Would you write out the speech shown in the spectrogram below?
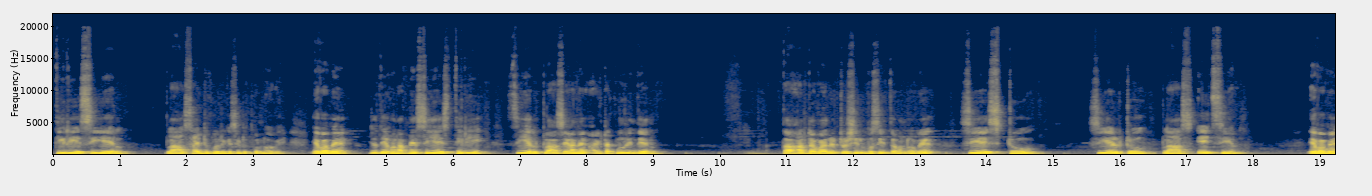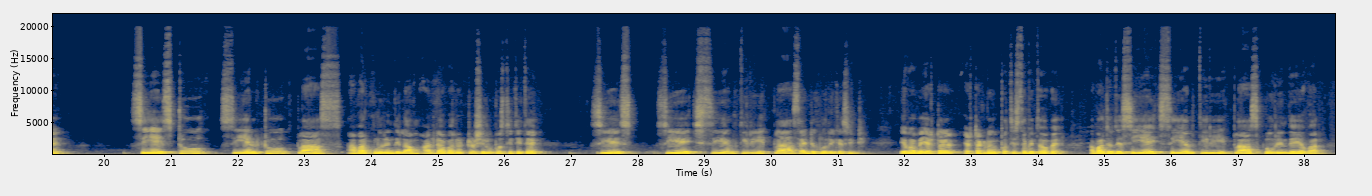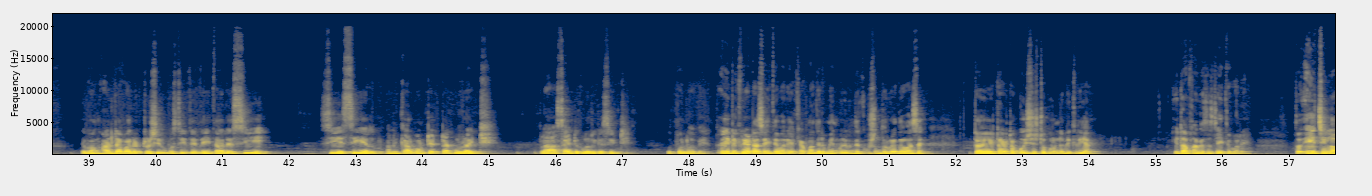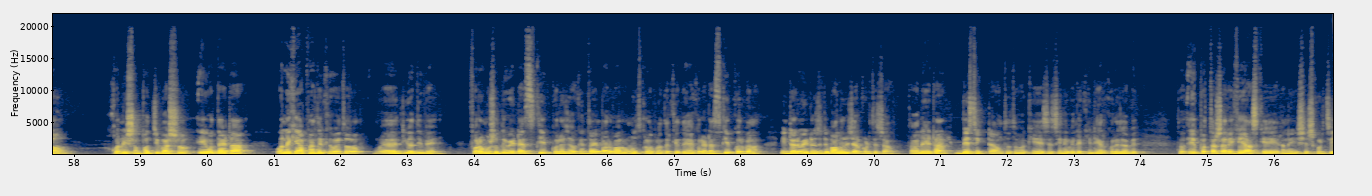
three CL plus hydrochloric acid উৎপন্ন হবে। এভাবে যদি এখন আপনি সিএইচ থ্রি সিএল প্লাস এখানে একটা ক্লোরিন দেন, তা আলট্রাভায়োলেট রশ্মির উপস্থিতি তখন হবে CH two Cl two plus H Cl এভাবে CH two Cl two plus আবার ক্লোরিন দিলাম আলট্রাভায়োলেট রশ্মির উপস্থিতিতে CH CH Cl three plus hydrochloric acid এভাবে একটা একটা করে প্রতিস্থাপিত হবে। আবার যদি CH Cl three plus chlorine দেই আবার এবং আলট্রাভায়োলেট রশ্মির উপস্থিতিতে দেই, তাহলে সি সিএসিএল মানে carbon tetrachloride plus hydrochloric acid উৎপন্ন হবে। এই বিক্রিয়াটা চাইতে পারে আর কি আপনাদের মেন বইয়ের খুব সুন্দর করে দেওয়া আছে। তো এটা একটা বৈশিষ্ট্যপূর্ণ বিক্রিয়া। এটা আপনার কাছে চাইতে পারে। তো এই ছিল খনিজ সম্পদ জীবাশ্ম। এই অধ্যায়টা অনেকে আপনাদেরকে হয়তো দিয়ে দিবে, পরামর্শ দেবে, এটা স্কিপ করে যাও। কিন্তু আমি বারবার অনুরোধ করব আপনাদেরকে, দয়া করে এটা স্কিপ করবে না। ইন্টারমিডিয়েটে যদি ভালো রেজাল্ট করতে চাও, তাহলে এটার বেসিকটা অন্তত কে এসএসসি লেভেলে ক্লিয়ার করে যাবে। তো এই প্রত্যাশা রেখে আজকে এখানেই শেষ করছি।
